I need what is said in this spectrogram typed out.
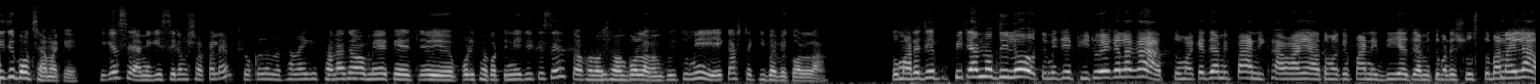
নিজে বলছে আমাকে ঠিক আছে? আমি গেছিলাম সকালে। সকালে আমরা থানায় গেছি। থানা যাওয়া মেয়েকে পরীক্ষা করতে নিয়ে যেতেছে তখন ওই সময় বললাম আমি তুমি এই কাজটা কীভাবে করলা? তোমারে যে পিটানো দিল তুমি যে ফিট হয়ে গেলা গা তোমাকে যে আমি পানি খাওয়াইয়া তোমাকে পানি দিয়ে যে আমি তোমার সুস্থ বানাইলাম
